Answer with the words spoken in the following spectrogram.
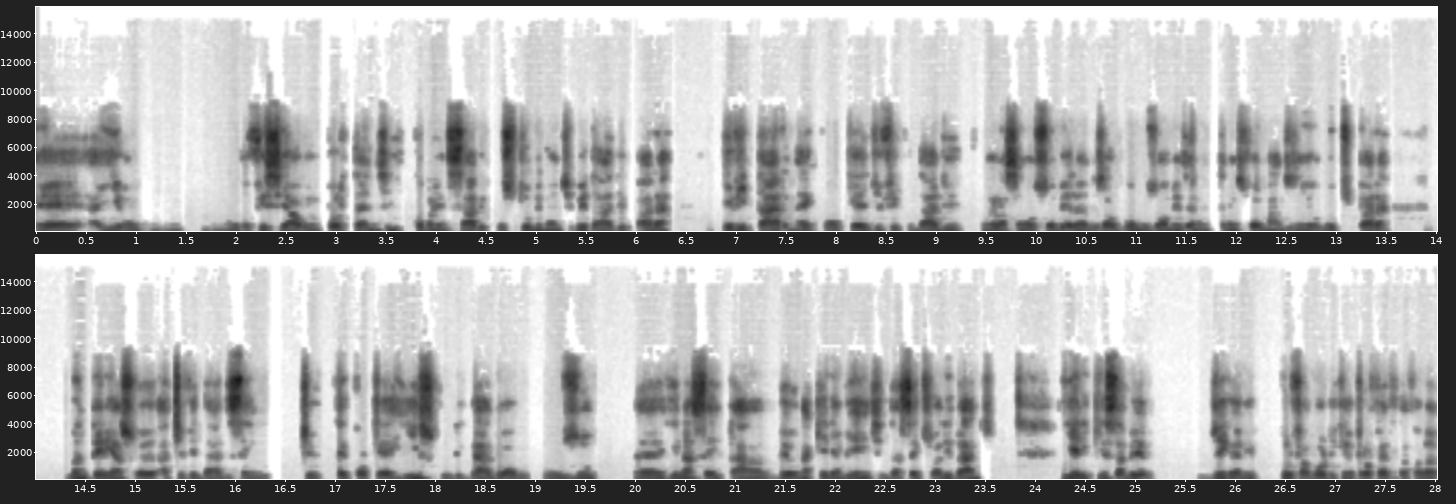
é aí um, um, um oficial importante, como a gente sabe, costume na antiguidade, para evitar né, qualquer dificuldade com relação aos soberanos, alguns homens eram transformados em eunucos para manterem a sua atividade sem ter qualquer risco ligado ao uso é, inaceitável naquele ambiente da sexualidade. E ele quis saber, diga-me, por favor, de quem o profeta está falando,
